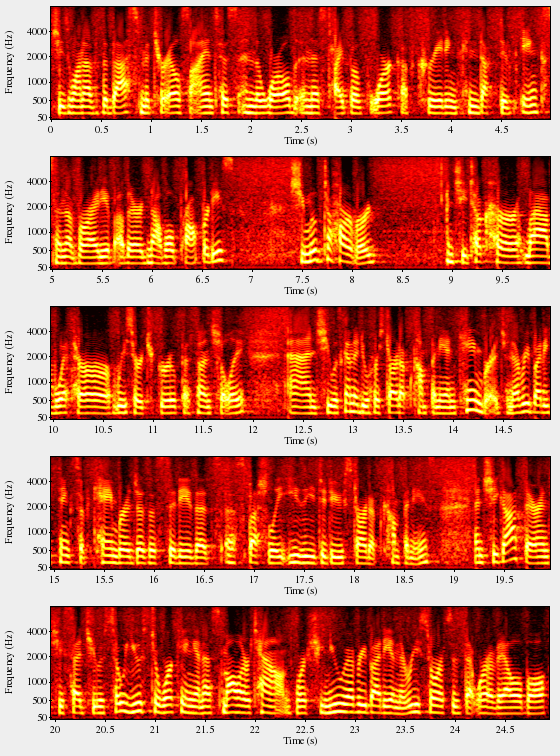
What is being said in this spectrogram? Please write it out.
She's one of the best material scientists in the world in this type of work of creating conductive inks and a variety of other novel properties. She moved to Harvard and she took her lab with her research group essentially and she was going to do her startup company in cambridge and everybody thinks of cambridge as a city that's especially easy to do startup companies. And she got there and she said she was so used to working in a smaller town where she knew everybody and the resources that were available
